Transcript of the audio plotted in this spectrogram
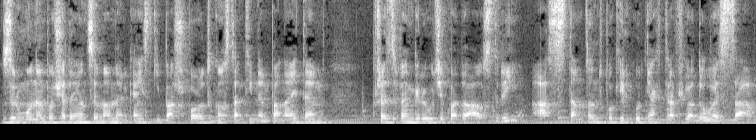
Z Rumunem posiadającym amerykański paszport, Konstantinem Panajtem, przez Węgry uciekła do Austrii, a stamtąd po kilku dniach trafiła do USA.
